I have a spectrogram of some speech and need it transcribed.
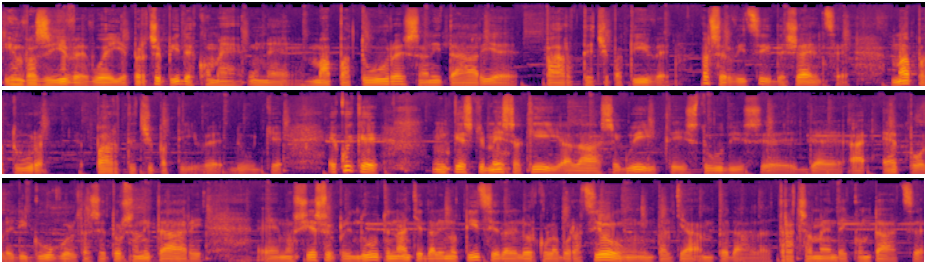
invasive, voi percepite come une mappature sanitarie partecipative al servizio di scienze, mappature partecipative dunque. E qui che in queste messa qui ha seguito i studi di Apple e di Google dal settore sanitario eh, non si è sorprenduto neanche dalle notizie e dalle loro collaborazioni in tal campo, dal tracciamento dei contatti.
